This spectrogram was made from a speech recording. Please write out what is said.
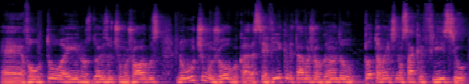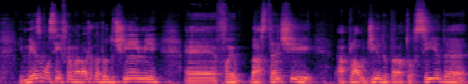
é, voltou aí nos dois últimos jogos. No último jogo, cara, você via que ele estava jogando totalmente no sacrifício e mesmo assim foi o melhor jogador do time, é, foi bastante aplaudido pela torcida.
